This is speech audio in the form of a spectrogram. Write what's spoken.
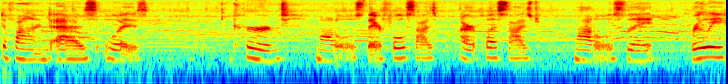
defined as was curved models. They're full size or plus sized models. They really,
